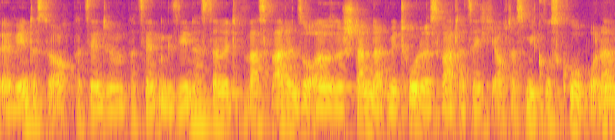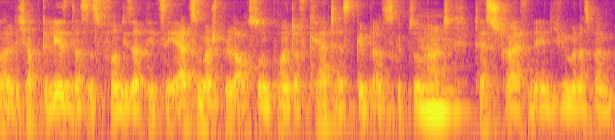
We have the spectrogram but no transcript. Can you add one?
erwähnt, dass du auch Patientinnen und Patienten gesehen hast damit. Was war denn so eure Standardmethode? Das war tatsächlich auch das Mikroskop, oder? Weil ich habe gelesen, dass es von dieser PCR zum Beispiel auch so einen Point-of-Care-Test gibt. Also es gibt so eine mhm. Art Teststreifen, ähnlich wie man das beim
